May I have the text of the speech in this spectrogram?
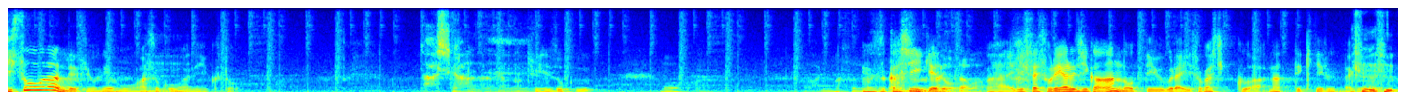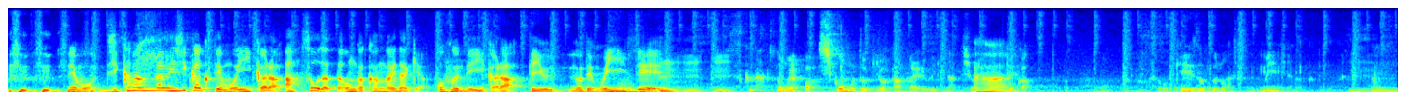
思想なんですよねもうあそこまで行くと、確か継続のありますね。難しいけど、は。はい、実際それやる時間あんのっていうぐらい忙しくはなってきてるんだけど。でも時間が短くてもいいからあそうだった。音楽考えなきゃ。5分でいいからっていうのでもいいんで、に。うんうんうん。少なくともやっぱ仕込む時は考えるべきなんでしょうね、はい。とか。そう。継続の面じゃなくて。うん。うん。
